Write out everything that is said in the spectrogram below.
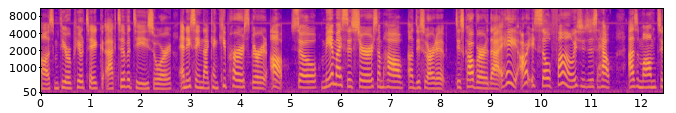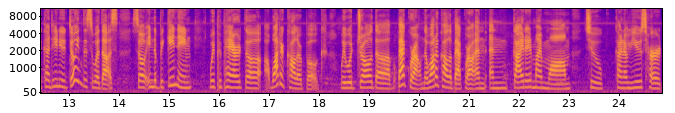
uh, some therapeutic activities or anything that can keep her spirit up. So me and my sister somehow uh, discarded, discovered that hey, art is so fun. We should just help as a mom to continue doing this with us. So in the beginning, we prepared the watercolor book. We would draw the background, the watercolor background, and, and guided my mom to kind of use her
